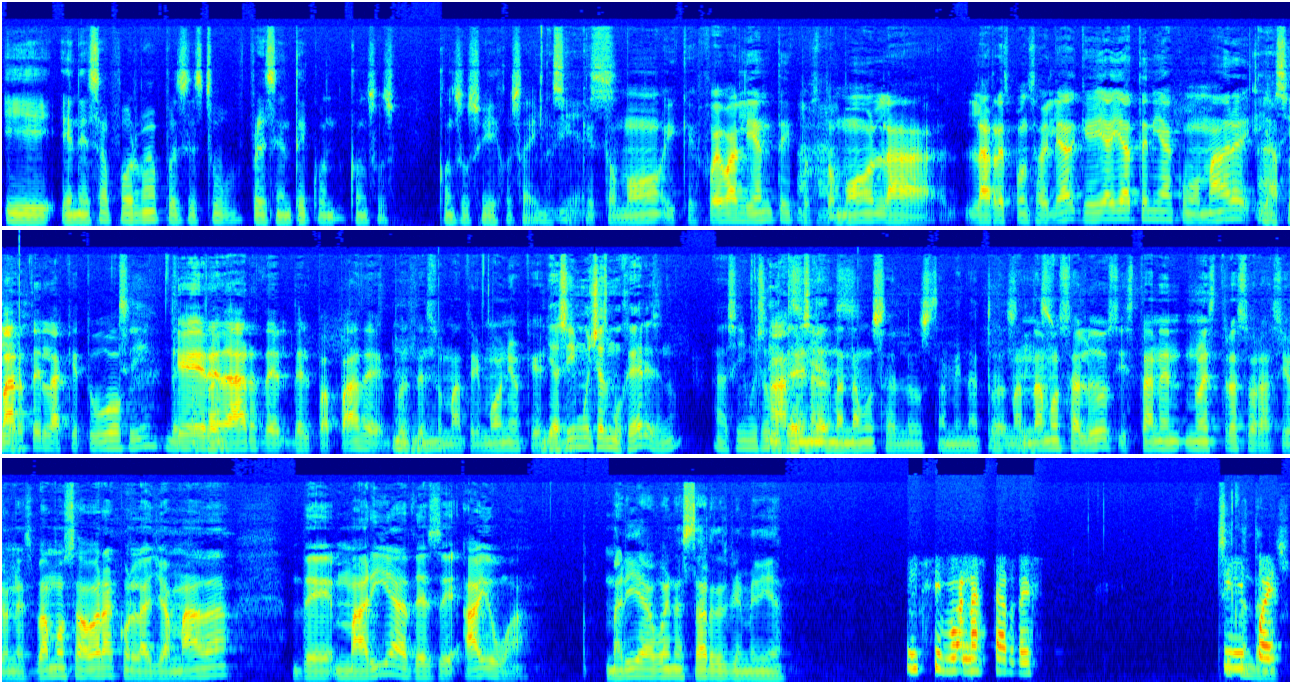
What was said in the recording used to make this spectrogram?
y en esa forma pues estuvo presente con, con sus con sus hijos ahí. y que tomó y que fue valiente y pues tomó la, la, responsabilidad que ella ya tenía como madre y aparte la que tuvo que heredar del papá de, pues, de su matrimonio. Que, y así muchas mujeres, ¿no? Así muchas mujeres. Les mandamos saludos también a todos. mandamos saludos y están en nuestras oraciones. Vamos ahora con la llamada de María desde Iowa. María, buenas tardes, bienvenida. Sí, buenas tardes. Sí, pues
